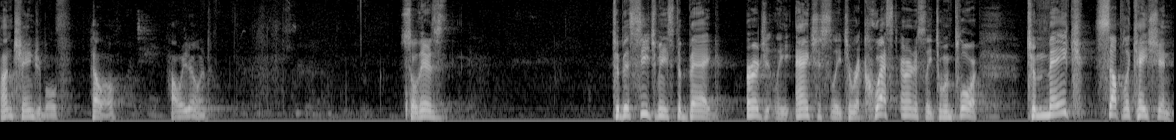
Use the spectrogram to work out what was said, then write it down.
unchangeables. Hello. How are we doing? So there's to beseech means to beg urgently, anxiously, to request earnestly, to implore, to make supplication.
